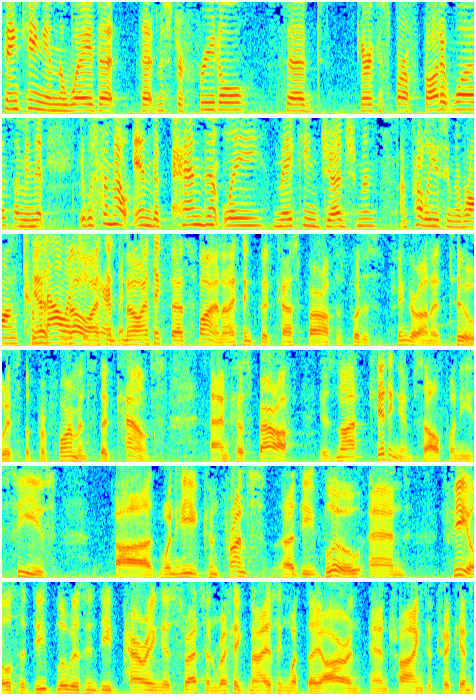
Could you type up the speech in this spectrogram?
thinking in the way that, that Mr. Friedel said Garry Kasparov thought it was? I mean, that it was somehow independently making judgments? I'm probably using the wrong terminology yes, no, here. I think, but no, I think that's fine. I think that Kasparov has put his finger on it, too. It's the performance that counts. And Kasparov is not kidding himself when he sees, uh, when he confronts uh, Deep Blue and feels that Deep Blue is indeed parrying his threats and recognizing what they are and, and trying to trick him.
